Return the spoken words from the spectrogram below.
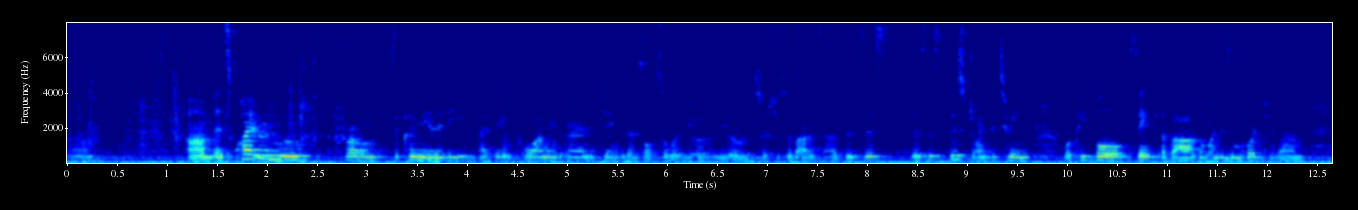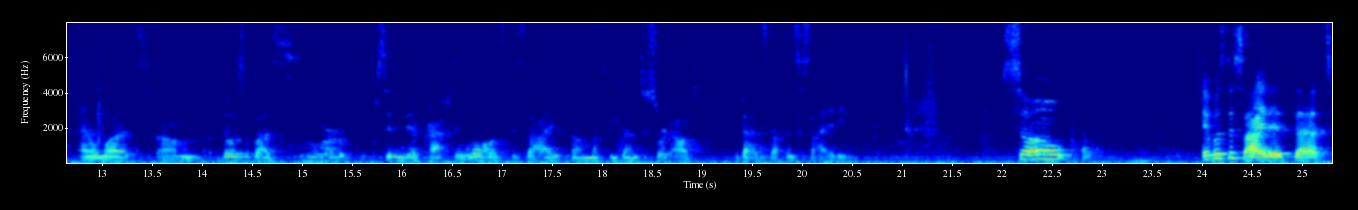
You know? um, it's quite removed from the community. I think, well, I mean, apparently, Jane, that's also what your, your research is about, is how there's this, there's this disjoint between what people think about and what is important for them and what um, those of us who are sitting there crafting laws decide um, must be done to sort out the bad stuff in society. so it was decided that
